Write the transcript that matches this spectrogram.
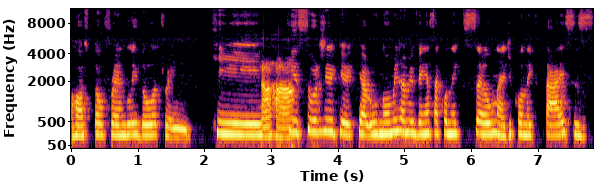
Hospital Friendly Doula Training que, que surge, que, que o nome já me vem essa conexão, né, de conectar esses,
